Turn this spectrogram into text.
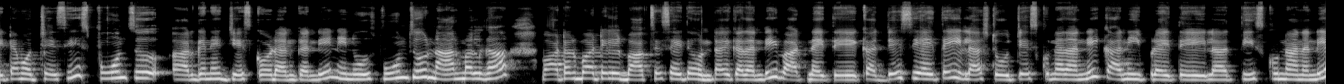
ఐటమ్ వచ్చేసి స్పూన్స్ ఆర్గనైజ్ చేసుకోవడానికండి. నేను స్పూన్స్ నార్మల్గా వాటర్ బాటిల్ బాక్సెస్ అయితే ఉంటాయి కదండి. వాటిని అయితే కట్ చేసి అయితే ఇలా స్టోర్ చేసుకున్నదాన్ని కానీ ఇప్పుడైతే ఇలా తీసుకున్నానండి.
